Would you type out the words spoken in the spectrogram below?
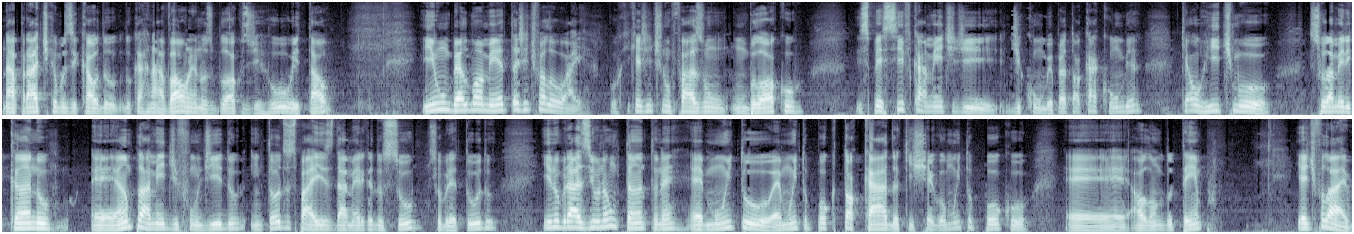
na prática musical do, do carnaval, né, nos blocos de rua e tal. E um belo momento a gente falou, uai, por que, que a gente não faz um, um bloco especificamente de, de cúmbia, para tocar cúmbia, que é um ritmo sul-americano é, amplamente difundido em todos os países da América do Sul, sobretudo, e no Brasil não tanto, né? É muito, é muito pouco tocado aqui, chegou muito pouco é, ao longo do tempo. E a gente falou, ah,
